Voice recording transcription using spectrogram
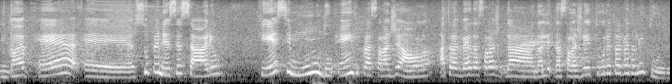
então é, é, é super necessário que esse mundo entre para a sala de aula através da sala, da, da, da sala de leitura, através da leitura.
